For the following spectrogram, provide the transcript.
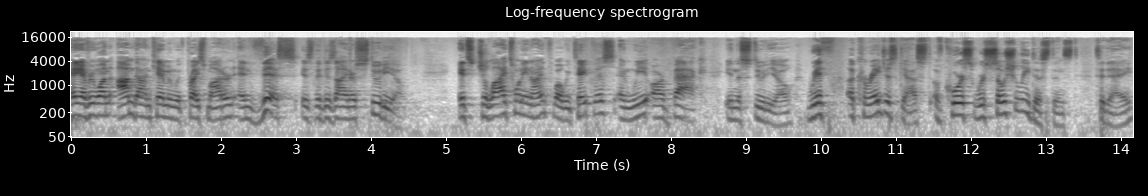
Hey everyone, I'm Don Kemen with Price Modern, and this is the Designer Studio. It's July 29th while we tape this, and we are back in the studio with a courageous guest. Of course, we're socially distanced today,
